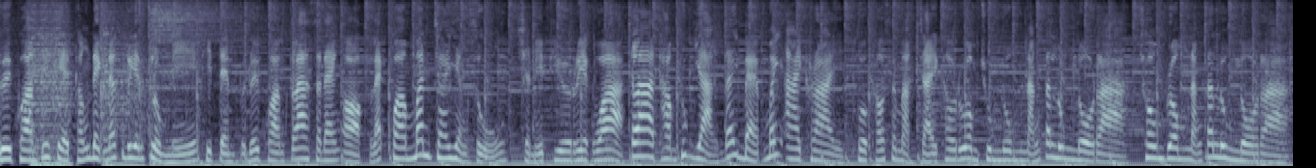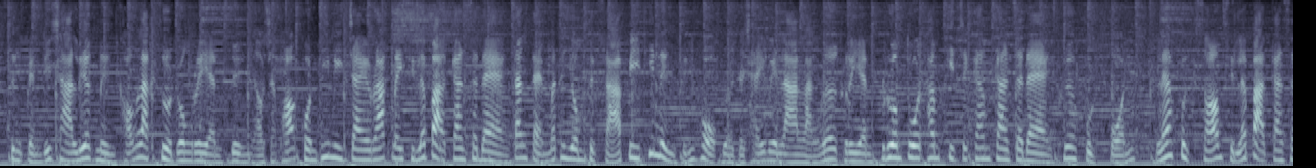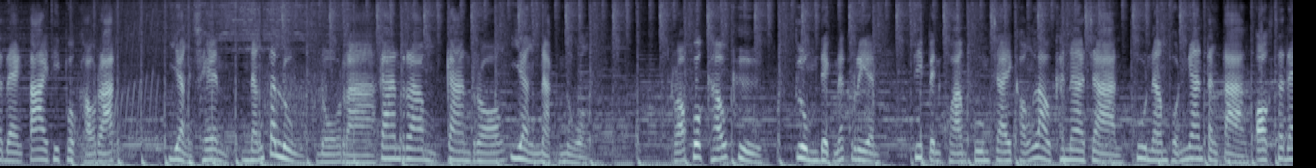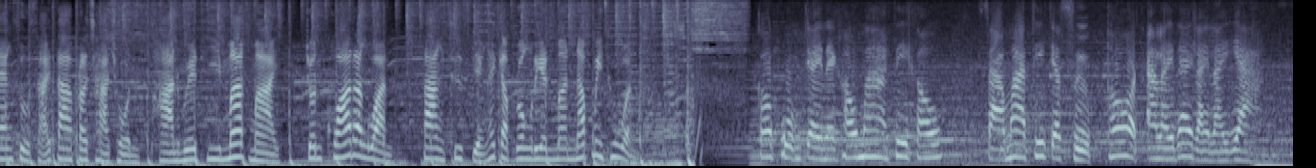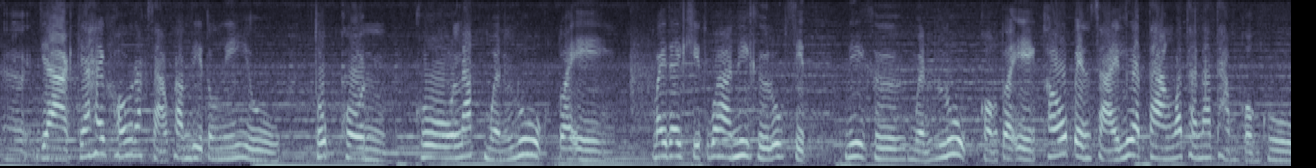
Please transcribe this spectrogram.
ด้วยความพิเศษของเด็กนักเรียนกลุ่มนี้ที่เต็มไปด้วยความกล้าแสดงออกและความมั่นใจอย่างสูง ชนิดที่เรียกว่ากล้าทำทุกอย่างได้แบบไม่อายใคร พวกเขาสมัครใจเข้าร่วมชุมนุมหนังตะลุงโนรา ชมรมหนังตะลุงโนรา ซึ่งเป็นวิชาเลือกหนึ่งของหลักสูตรโรงเรียน ดึงเอาเฉพาะคนที่มีใจรักในศิลปะการแสดง ตั้งแต่มัธยมศึกษาปีที่1ถึง6โดยจะใช้เวลาหลังเลิกเรียน รวมตัวทำกิจกรรมการแสดงเพื่อฝึกฝน และฝึกซ้อมศิลปะการแสดงใต้ที่พวกเขารัก อย่างเช่น หนังตะลุง โนรา การรำ การร้องอย่างหนักหน่วง เพราะพวกเขาคือกลุ่มเด็กนักเรียนที่เป็นความภูมิใจของเหล่าคณาจารย์ ผู้นำผลงานต่างๆ ออกแสดงสู่สายตาประชาชน ผ่านเวทีมากมาย จนคว้ารางวัล สร้างชื่อเสียงให้กับโรงเรียนมานับไม่ถ้วน ก็ภูมิใจในเขามากที่เขาสามารถที่จะสืบทอดอะไรได้หลาย ๆ อย่าง อยากจะให้เขารักษาความดีตรงนี้อยู่ ทุกคน ครูรักเหมือนลูกตัวเอง ไม่ได้คิดว่านี่คือลูกศิษย์นี่คือเหมือนลูกของตัวเอง เขาเป็นสายเลือดทางวัฒนธรรมของครู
